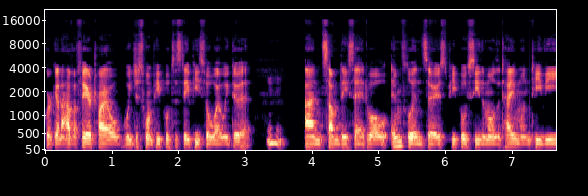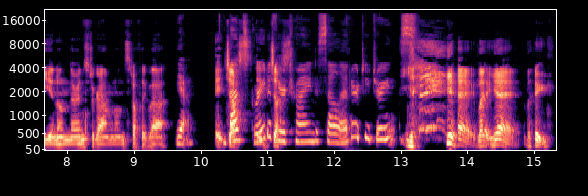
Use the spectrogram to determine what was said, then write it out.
we're going to have a fair trial. We just want people to stay peaceful while we do it. Mhm. And somebody said, well, influencers, people see them all the time on TV and on their Instagram and on stuff like that. Yeah. It just, That's great if just, you're trying to sell energy drinks. yeah, yeah, like, yeah, like,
